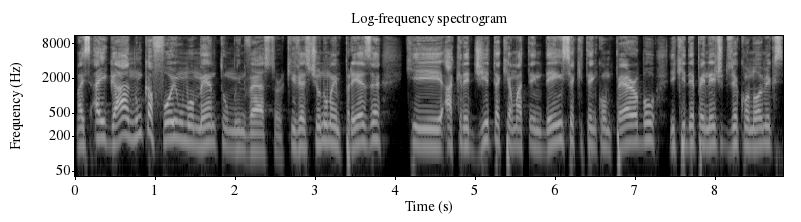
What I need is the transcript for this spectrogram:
mas a IGA nunca foi um momentum investor que investiu numa empresa que acredita que é uma tendência, que tem comparable e que, dependente dos economics,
